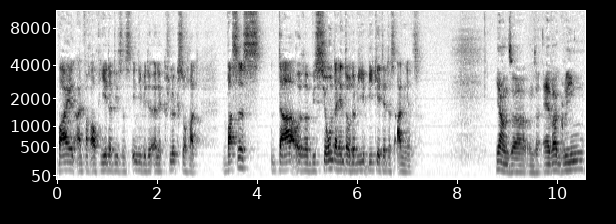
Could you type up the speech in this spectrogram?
weil einfach auch jeder dieses individuelle Glück so hat. Was ist da eure Vision dahinter oder wie, wie geht ihr das an jetzt? Ja, unser, unser Evergreen,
